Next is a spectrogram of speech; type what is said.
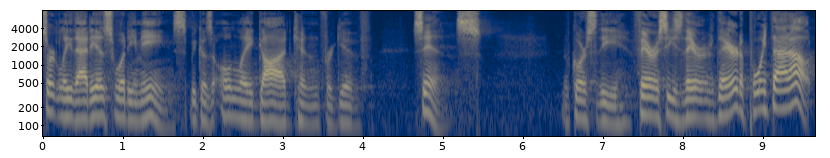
certainly that is what he means because only God can forgive sins. Of course, the Pharisees they're there to point that out.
